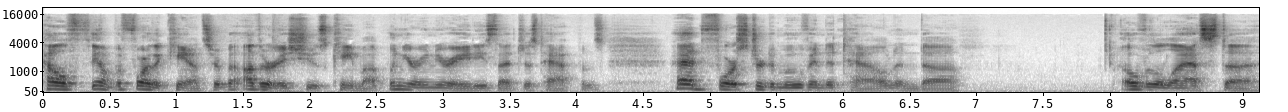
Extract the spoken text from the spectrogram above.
health, you know, before the cancer, but other issues came up. When you're in your 80s, that just happens. Had forced her to move into town, and uh, over the last uh,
